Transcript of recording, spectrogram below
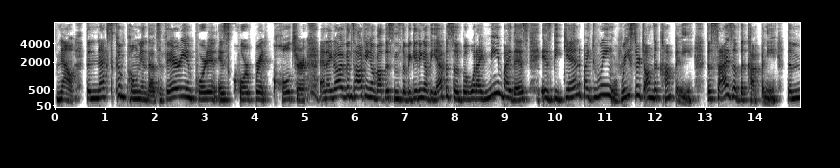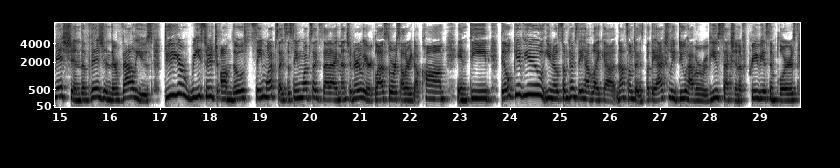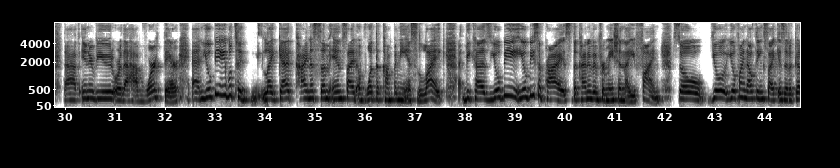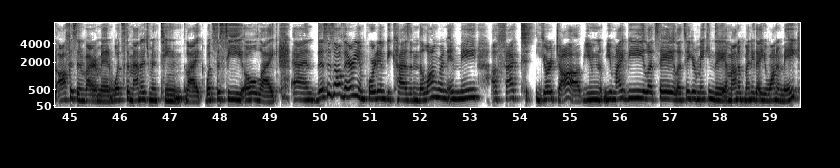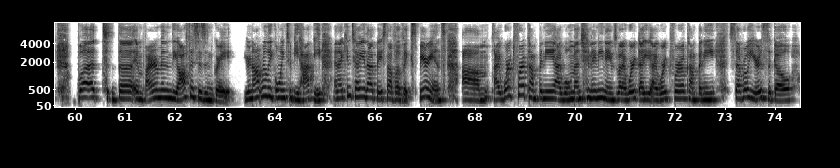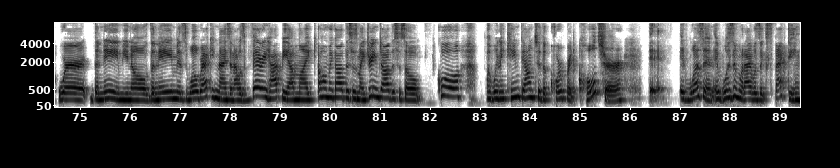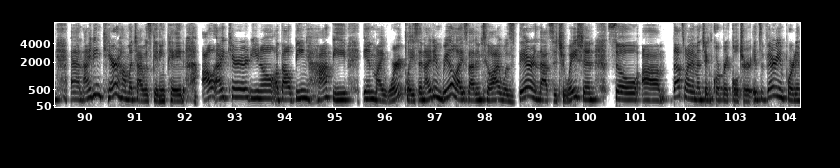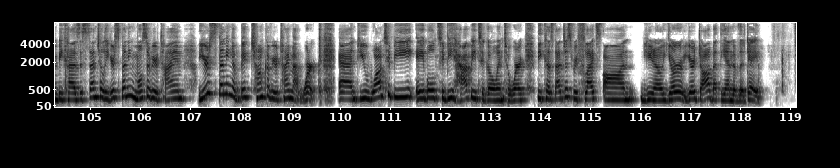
Now, the next component that's very important is corporate culture. And I know I've been talking about this since the beginning of the episode, but what I mean by this is begin by doing research on the company, the size of the company, the mission, the vision, their values. Do your research on those same websites, the same websites that I mentioned earlier, Glassdoor, salary.com, Indeed. They'll give you, you know, sometimes they have like, a, not sometimes, but they actually do have a review section of previous employers that have interviewed or that have worked there. And you'll be able to like get kind of some insight of what the company is like because you'll be, you'll be surprised the kind of information that you find. So you'll, you'll find out things like, is it a good office environment? What's the management team like? What's the CEO like? And this is all very important because in the long run, it may affect your job. You, you might be, let's say, let's say you're making the amount of money that you want to make, but the environment in the office isn't great you're not really going to be happy. And I can tell you that based off of experience. Um, I worked for a company. I won't mention any names, but I worked, I, I, worked for a company several years ago where the name, you know, the name is well recognized and I was very happy. I'm like, Oh my God, this is my dream job. This is so cool. But when it came down to the corporate culture, it, it wasn't it wasn't what i was expecting. And i didn't care how much i was getting paid. All, i cared you know about being happy in my workplace. And i didn't realize that until i was there in that situation. So um, that's why i mentioned corporate culture. It's very important because essentially you're spending most of your time you're spending a big chunk of your time at work. And you want to be able to be happy to go into work because that just reflects on you know your your job at the end of the day.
